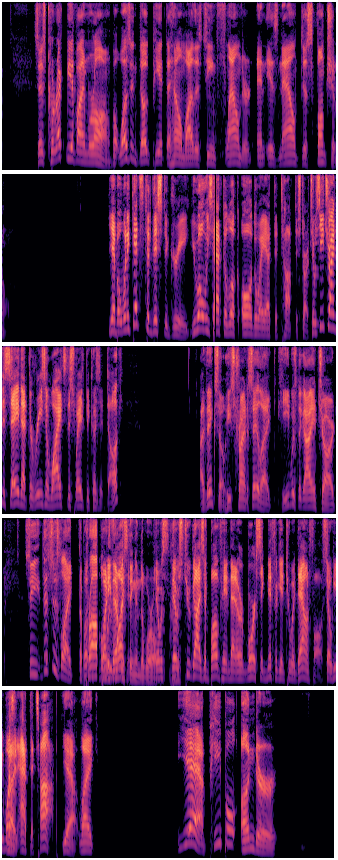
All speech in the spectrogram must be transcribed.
Says, correct me if I'm wrong, but wasn't Doug P at the helm while this team floundered and is now dysfunctional? Yeah, but when it gets to this degree, you always have to look all the way at the top to start. So is he trying to say that the reason why it's this way is because of Doug? I think so. He's trying to say like he was the guy in charge. See, this is like the But- problem but with everything wasn't. in the world. There was there was two guys above him that are more significant to a downfall. So he wasn't Right. at the top. Yeah, like yeah, people under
